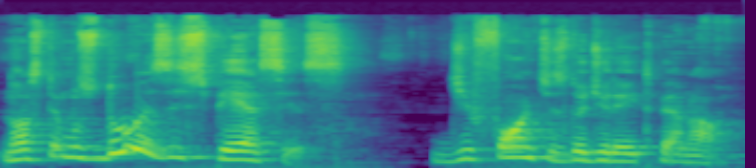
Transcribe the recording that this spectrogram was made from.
nós temos duas espécies de fontes do direito penal.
